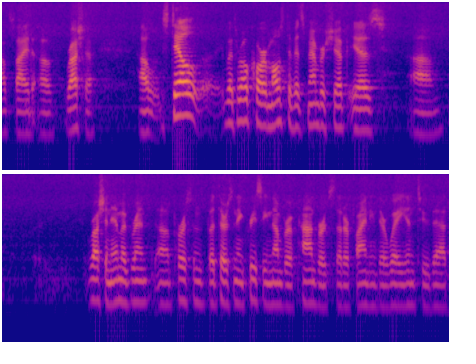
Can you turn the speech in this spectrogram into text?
outside of Russia. Uh, still, with ROCOR, most of its membership is um, Russian immigrant uh, persons, but there's an increasing number of converts that are finding their way into that,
